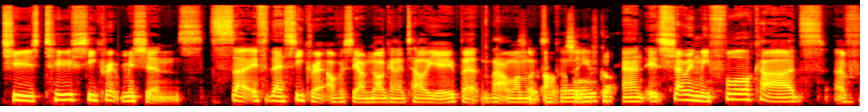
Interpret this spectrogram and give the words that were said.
choose two secret missions. So if they're secret, obviously I'm not going to tell you, but that one So- looks oh, cool. so you've got- and it's showing me four cards of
